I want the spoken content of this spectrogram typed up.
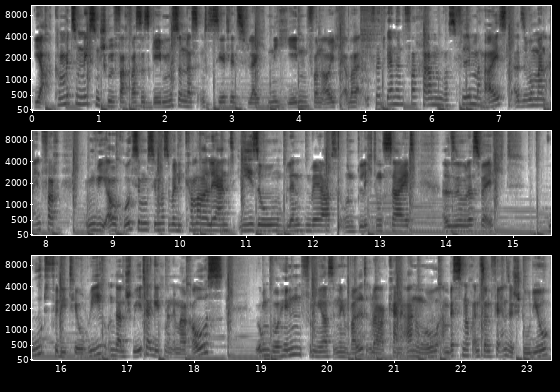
Ja, kommen wir zum nächsten Schulfach, was es geben müsste. Und das interessiert jetzt vielleicht nicht jeden von euch, aber ich würde gerne ein Fach haben, was Film heißt. Also wo man einfach irgendwie auch ruhig so ein bisschen was über die Kamera lernt. ISO, Blendenwert und Belichtungszeit. Also das wäre echt gut für die Theorie. Und dann später geht man immer raus irgendwo hin, von mir aus in den Wald oder keine Ahnung wo, am besten noch in so ein Fernsehstudio.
